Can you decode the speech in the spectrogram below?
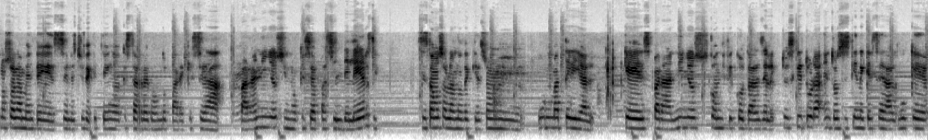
No solamente es el hecho de que tenga que estar redondo para que sea para niños, sino que sea fácil de leerse. Si estamos hablando de que es un, un material que es para niños con dificultades de lectoescritura, entonces tiene que ser algo que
